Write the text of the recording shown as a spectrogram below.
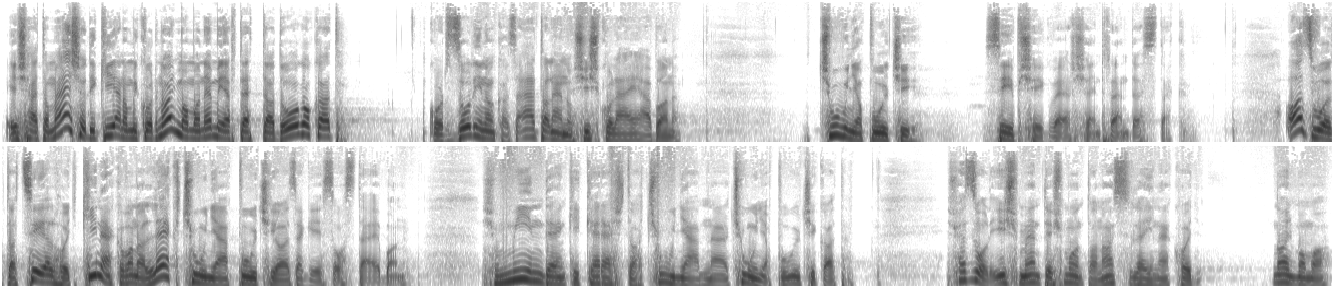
És hát a második ilyen, amikor nagymama nem értette a dolgokat, akkor Zolinak az általános iskolájában csúnya pulcsi szépségversenyt rendeztek. Az volt a cél, hogy kinek van a legcsúnyább pulcsia az egész osztályban. És mindenki kereste a csúnyábbnál csúnya pulcsikat. És hát Zoli is ment, és mondta a nagyszüleinek, hogy nagymama,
